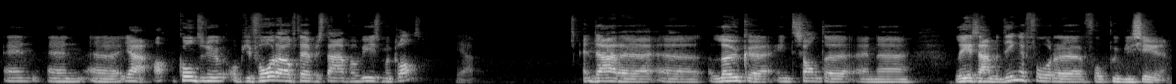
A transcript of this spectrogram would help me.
En, en uh, ja, continu op je voorhoofd hebben staan van wie is mijn klant. Ja. En daar uh, leuke, interessante en leerzame dingen voor, voor publiceren.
